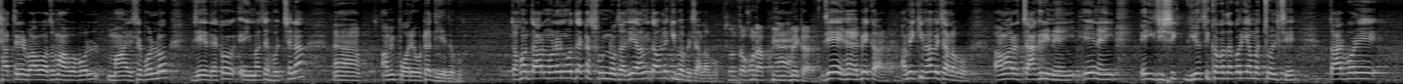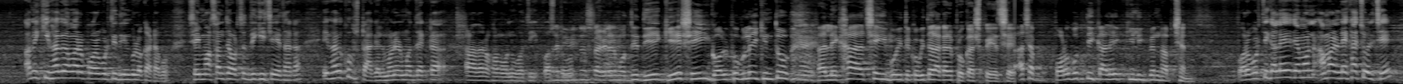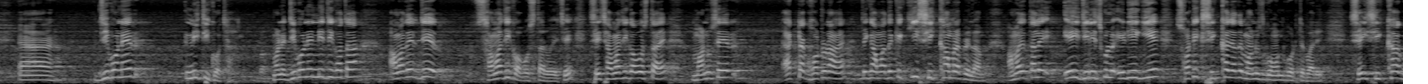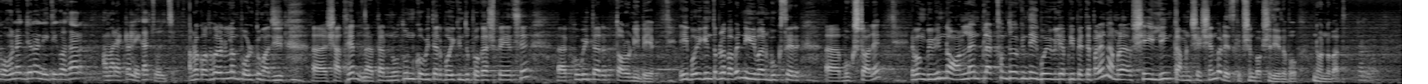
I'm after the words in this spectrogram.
ছাত্রের বাবা অথবা বাবা বল, মা এসে বলল যে, দেখো, এই মাসে হচ্ছে না আমি পরে ওটা দিয়ে দেবো। তখন তার মনের মধ্যে একটা শূন্যতা যে আমি তাহলে কীভাবে চালাবো? তখন আপনি হ্যাঁ, বেকার। যে হ্যাঁ বেকার। আমি কীভাবে চালাবো? আমার চাকরি নেই এ নেই এই গৃহশিক্ষকতা করেই আমার চলছে। তারপরে আমি কীভাবে আমার পরবর্তী দিনগুলো কাটাবো? সেই মাসান্তে অর্থের দিকেই চেয়ে থাকা। এইভাবে খুব স্ট্রাগল মনের মধ্যে একটা আলাদা রকম অনুভূতি মানে কষ্ট স্ট্রাগলের মধ্যে দিয়ে গিয়ে সেই গল্পগুলোই কিন্তু হ্যাঁ। লেখা আছে এই বইতে কবিতার আকারে প্রকাশ পেয়েছে। আচ্ছা পরবর্তীকালে কি লিখবেন ভাবছেন? পরবর্তীকালে যেমন আমার লেখা চলছে জীবনের নীতিকথা। মানে জীবনের নীতিকথা আমাদের যে সামাজিক অবস্থা রয়েছে, সেই সামাজিক অবস্থায় মানুষের একটা ঘটনা থেকে আমাদেরকে কি শিক্ষা আমরা পেলাম? আমাদের তাহলে এই জিনিসগুলো এড়িয়ে গিয়ে সঠিক শিক্ষা যাতে মানুষ গ্রহণ করতে পারে। সেই শিক্ষা গ্রহণের জন্য নীতিকথার আমার একটা লেখা চলছে। আমরা কথা বলে নিলাম পল্টু মাঝির সাথে। তার নতুন কবিতার বই কিন্তু প্রকাশ পেয়েছে কবিতার তরণী বে এই বই কিন্তু আপনারা পাবেন নির্মাণ বুকসের বুক স্টলে এবং বিভিন্ন অনলাইন প্ল্যাটফর্ম থেকেও কিন্তু এই বইগুলি আপনি পেতে পারেন। আমরা সেই লিঙ্ক কমেন্ট সেকশন বা ডিসক্রিপশন বক্সে দিয়ে দেবো। ধন্যবাদ। ধন্যবাদ।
